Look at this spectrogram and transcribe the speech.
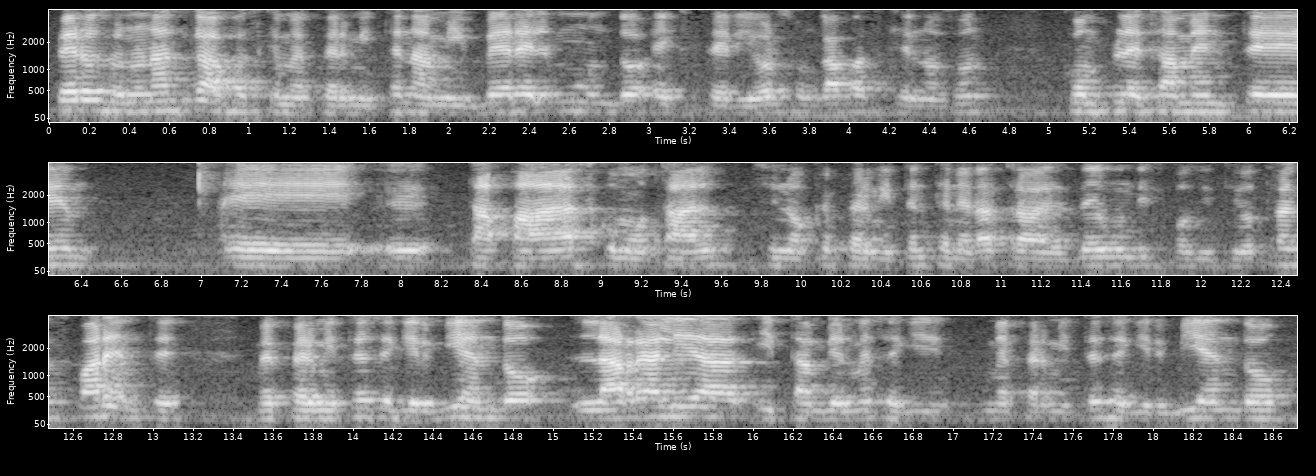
pero son unas gafas que me permiten a mí ver el mundo exterior, son gafas que no son completamente eh, eh, tapadas como tal, sino que permiten tener a través de un dispositivo transparente, me permite seguir viendo la realidad y también me, seguir, me permite seguir viendo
